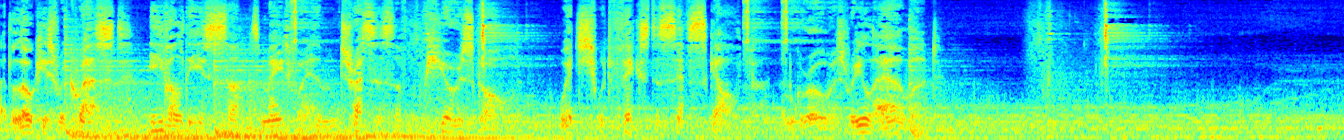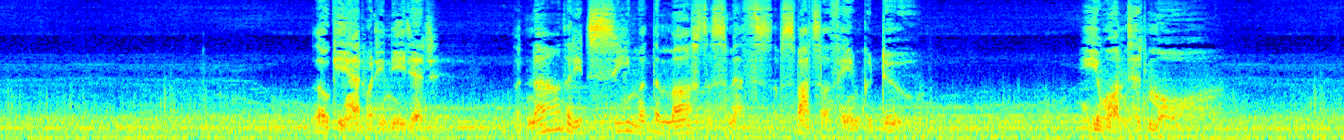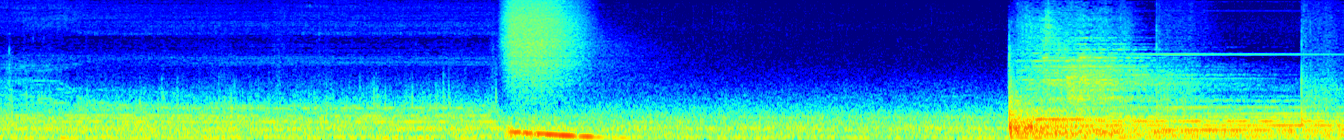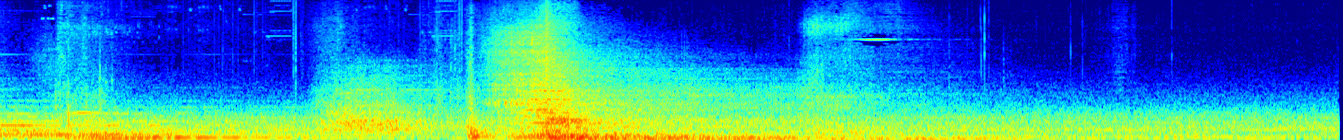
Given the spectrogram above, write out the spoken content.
At Loki's request, Ivaldi's sons made for him tresses of the purest gold, which would fix the Sif's scalp and grow as real hair would. Loki had what he needed. But now that he'd seen what the master smiths of Svartalfheim could do, he wanted more.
